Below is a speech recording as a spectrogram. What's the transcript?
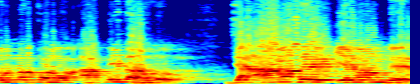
অন্যতম আকীদা হলো যে আমাদের ইমামদের,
